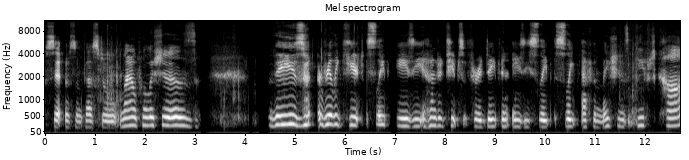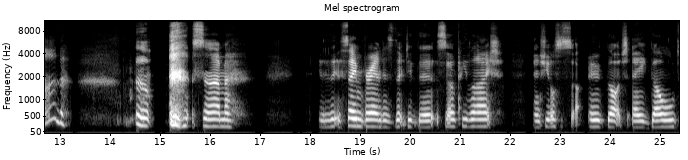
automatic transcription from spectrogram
set of some pastel nail polishes. These really cute. Sleep Easy 100 Tips for a Deep and Easy Sleep. Sleep Affirmations gift card. Um, some the same brand as that did the selfie light. And she also uh, got a gold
